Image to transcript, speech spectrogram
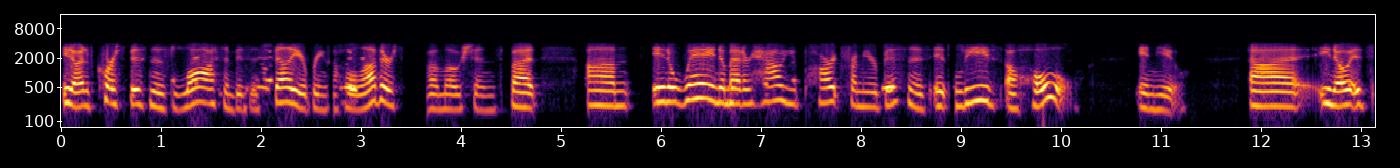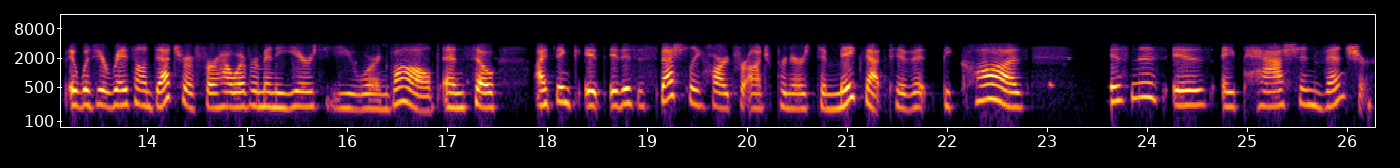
you know, and of course business loss and business failure brings a whole other emotions, but um in a way, no matter how you part from your business, it leaves a hole in you. Uh, you know, it's it was your raison d'etre for however many years you were involved, and so I think it, it is especially hard for entrepreneurs to make that pivot because business is a passion venture.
